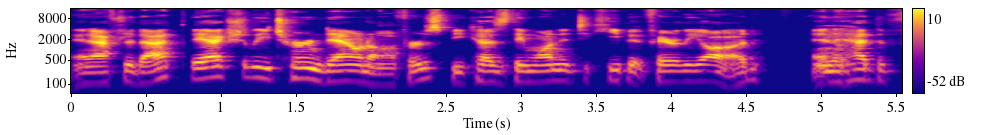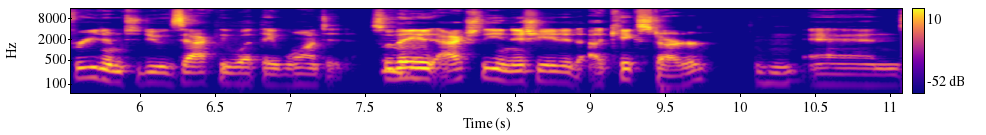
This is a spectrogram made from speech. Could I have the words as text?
And after that, they actually turned down offers because they wanted to keep it fairly odd and Yeah. had the freedom to do exactly what they wanted. So Hmm. they actually initiated a Kickstarter, hmm and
